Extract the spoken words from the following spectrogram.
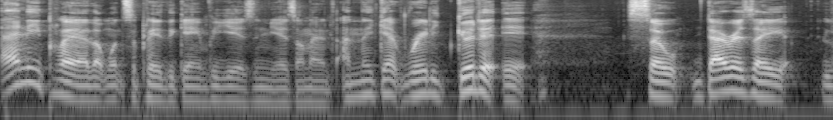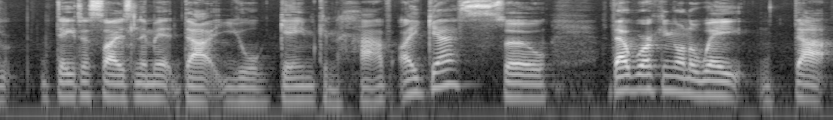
Any player that wants to play the game for years and years on end, and they get really good at it. So there is a data size limit that your game can have, I guess. So they're working on a way that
